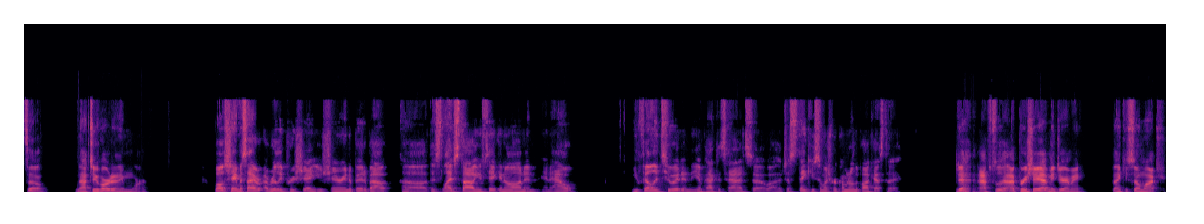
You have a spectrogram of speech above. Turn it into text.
So not too hard anymore. Well, Seamus, I, I really appreciate you sharing a bit about uh, this lifestyle you've taken on and and how you fell into it and the impact it's had. So uh, just thank you so much for coming on the podcast today. Yeah, absolutely. I appreciate having me, Jeremy. Thank you so much.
